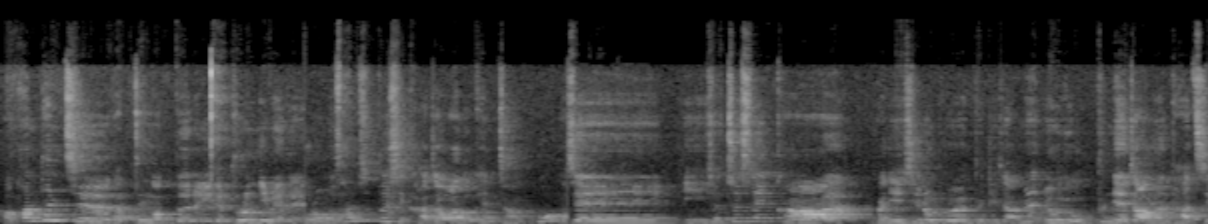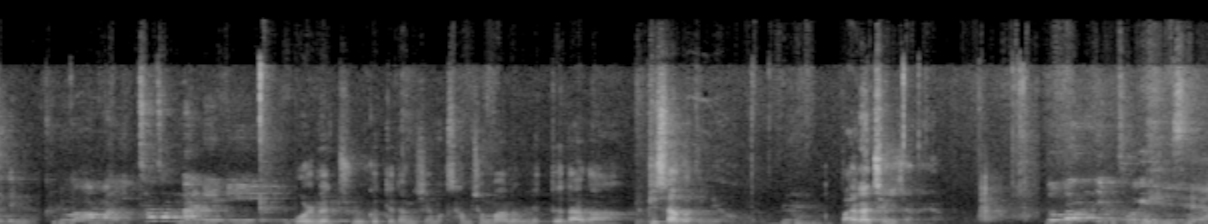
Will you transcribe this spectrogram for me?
어, 컨텐츠 같은 것들을 이제 브로님에 대해서 뭐 30분씩 가져가도 괜찮고 이제 이 셔츠 스이카 약간 예시로 보여드리자면 여기 오픈 예정은 다 지금 그리고 아마 2차 전달일이 월 매출 그때 당시에 막 3천만 원에 뜨다가 비싸거든요. 네. 빨간 책이잖아요. 노방님 저기 계세요.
